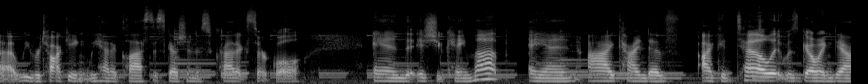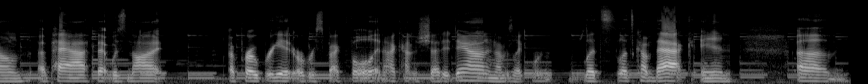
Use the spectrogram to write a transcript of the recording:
Uh, we were talking, we had a class discussion, a Socratic circle, and the issue came up, and I kind of, I could tell it was going down a path that was not appropriate or respectful and I kind of shut it down and I was like We're, let's let's come back and um,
